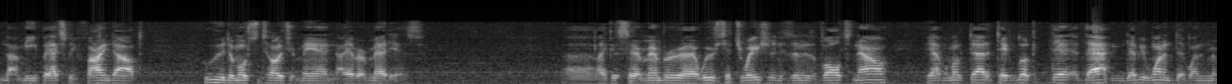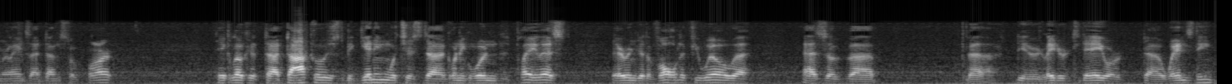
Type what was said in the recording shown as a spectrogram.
not meet, but actually find out who the most intelligent man I ever met is. Uh, like I said, remember, uh, Weird Situation is in the vaults now. If you haven't looked at it, take a look at that and every one of the one memory lanes I've done so far. Take a look at uh, Daco's beginning, which is uh, going to go into the playlist. They're into the vault, if you will, uh, as of uh, uh, either later today or uh, Wednesday.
